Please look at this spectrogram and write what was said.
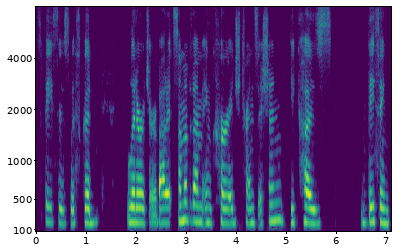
spaces with good literature about it. Some of them encourage transition because they think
